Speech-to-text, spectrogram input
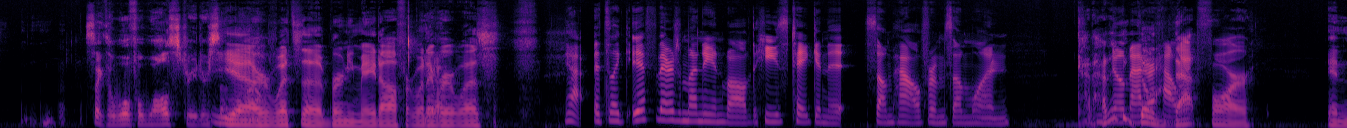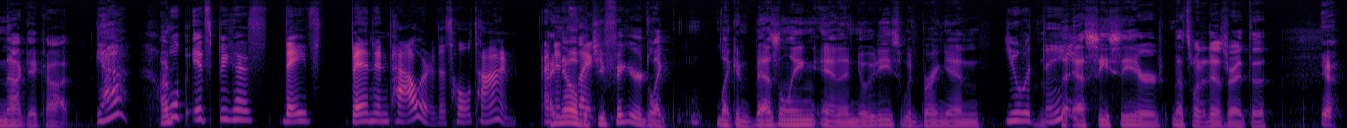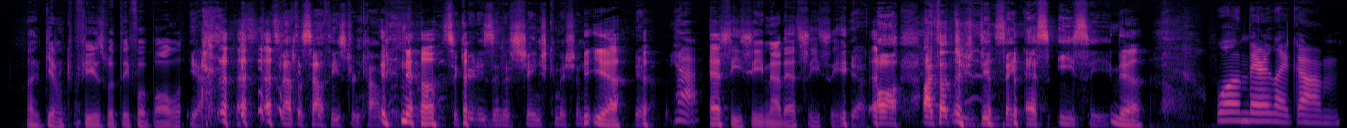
It's like the Wolf of Wall Street or something. yeah, or what's uh, Bernie Madoff or whatever Yeah. it was. Yeah, it's like if there's money involved, he's taken it somehow from someone. God, how did No he matter go how- that far and not get caught? Yeah. well, it's because they've been in power this whole time. And I know, like, but you figured like like embezzling and annuities would bring in you would think. the SEC, or that's what it is, right? The Yeah. I get them confused with the football. Yeah. it's not the Southeastern Conference. No. Securities and Exchange Commission. Yeah, Yeah. yeah. SEC, not SEC. Yeah. Oh, I thought you did say SEC. Yeah. Well, and they're like, um,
